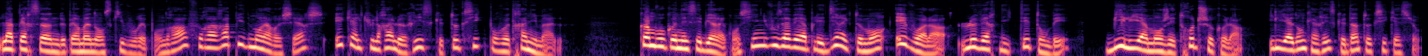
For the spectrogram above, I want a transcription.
La personne de permanence qui vous répondra fera rapidement la recherche et calculera le risque toxique pour votre animal. Comme vous connaissez bien la consigne, vous avez appelé directement et voilà, le verdict est tombé. Billy a mangé trop de chocolat, il y a donc un risque d'intoxication.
